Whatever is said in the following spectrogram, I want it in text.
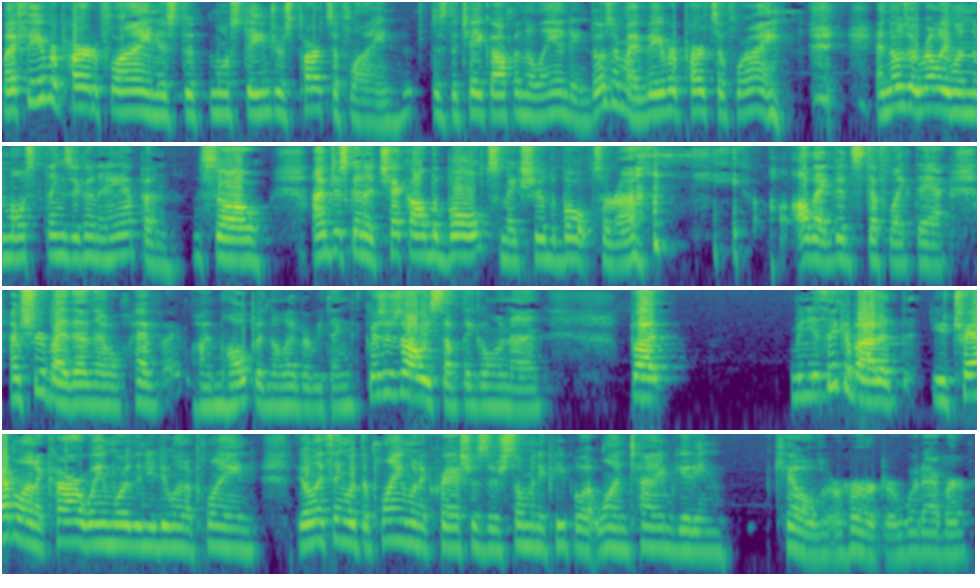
My favorite part of flying is the most dangerous parts of flying is the takeoff and the landing. Those are my favorite parts of flying. and those are really when the most things are going to happen. So I'm just going to check all the bolts, make sure the bolts are on. all that good stuff like that. I'm sure by then they'll have, I'm hoping they'll have everything because there's always something going on. But when you think about it, you travel in a car way more than you do in a plane. The only thing with the plane when it crashes, there's so many people at one time getting killed or hurt or whatever.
